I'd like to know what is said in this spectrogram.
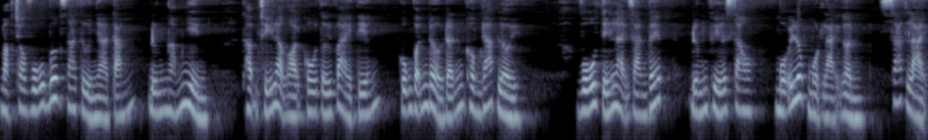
mặc cho Vũ bước ra từ nhà tắm, đứng ngắm nhìn, thậm chí là gọi cô tới vài tiếng, cũng vẫn đỡ đẫn không đáp lời. Vũ tiến lại gian bếp, đứng phía sau, mỗi lúc một lại gần, sát lại,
